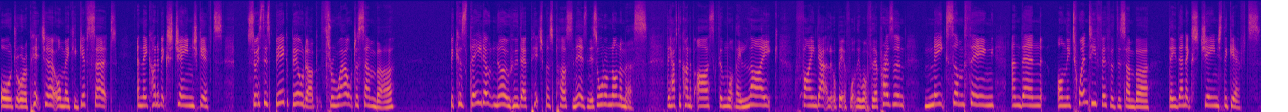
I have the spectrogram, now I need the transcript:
or draw a picture, or make a gift set, and they kind of exchange gifts. So it's this big build up throughout December because they don't know who their Pitchmas person is and it's all anonymous. They have to kind of ask them what they like, find out a little bit of what they want for their present, make something, and then on the 25th of December, they then exchange the gifts.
